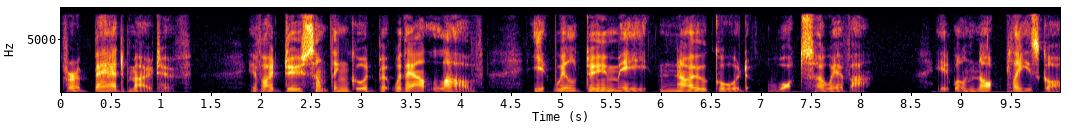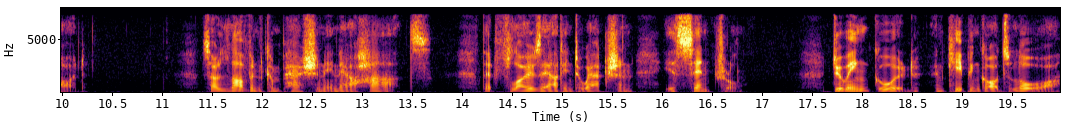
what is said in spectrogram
for a bad motive, if I do something good but without love, it will do me no good whatsoever. It will not please God. So love and compassion in our hearts that flows out into action is central doing good and keeping God's law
